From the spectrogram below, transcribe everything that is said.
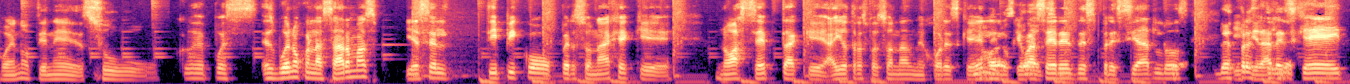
bueno, tiene su, eh, pues, es bueno con las armas y es el típico personaje que no acepta que hay otras personas mejores que él y lo que va a hacer es despreciarlos y tirarles hate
